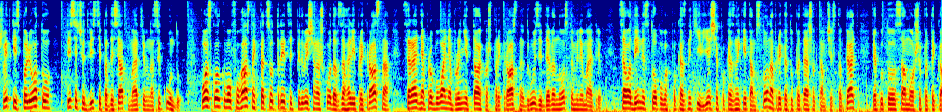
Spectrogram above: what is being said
Швидкість польоту 1250 метрів на секунду. По осколково-фугасних 530 підвищена шкода взагалі прекрасна. Середнє пробування броні також прекрасне, друзі, 90 мм. Це один із топових показників. Є ще показники там 100, наприклад, у ПТ-шок там чи 105, як у того самого ШПТК.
